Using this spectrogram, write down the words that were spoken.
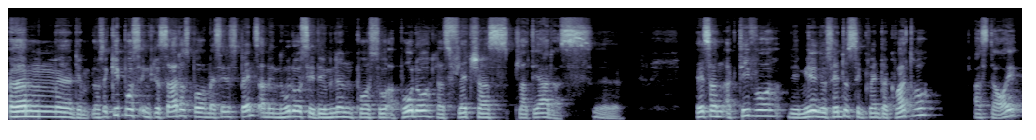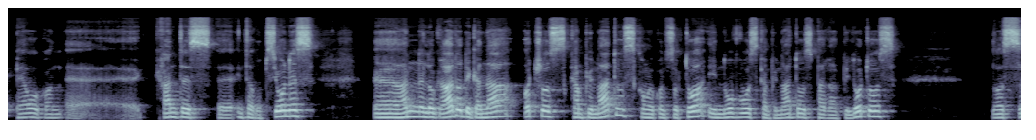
Um, los equipos ingresados por Mercedes-Benz a menudo se denominan por su apodo las flechas plateadas. Es un activo de 1954 hasta hoy, pero con grandes interrupciones. Han logrado de ganar ocho campeonatos como constructor y nuevos campeonatos para pilotos. Los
